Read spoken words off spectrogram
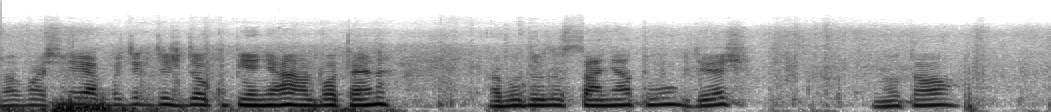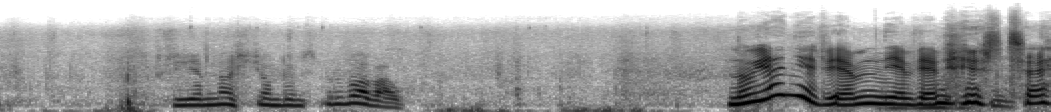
No właśnie, jak będzie gdzieś do kupienia, albo ten, albo do dostania tu gdzieś, no to z przyjemnością bym spróbował. No ja nie wiem, nie wiem jeszcze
